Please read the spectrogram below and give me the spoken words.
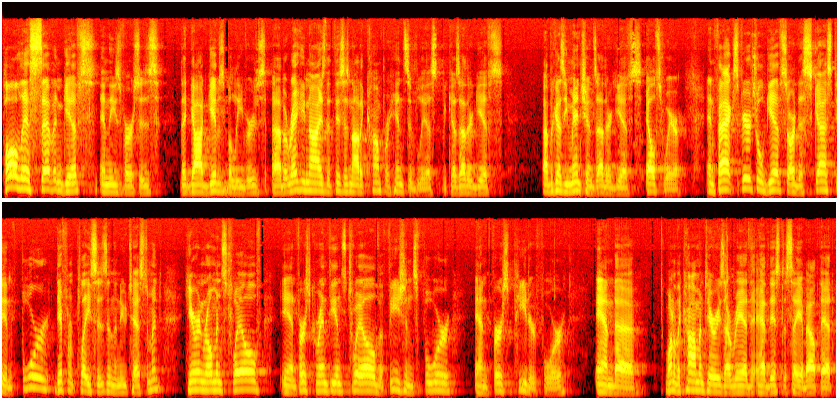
Paul lists seven gifts in these verses that God gives believers, uh, but recognize that this is not a comprehensive list because other gifts, uh, because he mentions other gifts elsewhere. In fact, spiritual gifts are discussed in four different places in the New Testament. Here in Romans 12, in 1 Corinthians 12, Ephesians 4, and 1 Peter 4. And uh, one of the commentaries I read had this to say about that.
